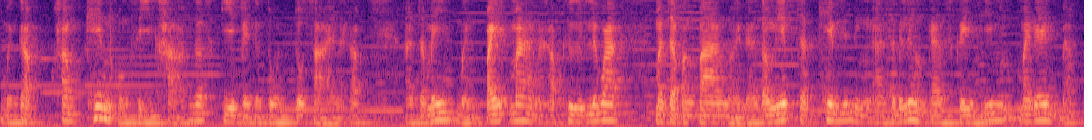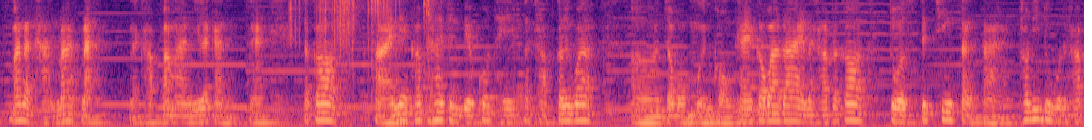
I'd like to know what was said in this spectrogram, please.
เหมือนกับความเข้มของสีขาวที่ก็สกรีนเป็นแต่ตัวตัวสายนะครับ อาจจะไม่เหมือนเป๊ะมากนะครับ คือเรียกว่ามันจะบางๆหน่อยนะตรงนี้จะเข้มนิดนึงอาจจะเป็นเรื่องของการสกรีนที่ไม่ได้แบบมาตรฐานมากนักนะครับ ประมาณนี้แล้วกันนะ แล้วก็ สายเนี่ยเขาให้เป็นเบลโกเทปนะครับก็เรียกว่าจะบอกเหมือนของแท้ก็ว่าได้นะครับ แล้วก็ตัว stitching ต่างๆ เท่าที่ดูนะครับ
